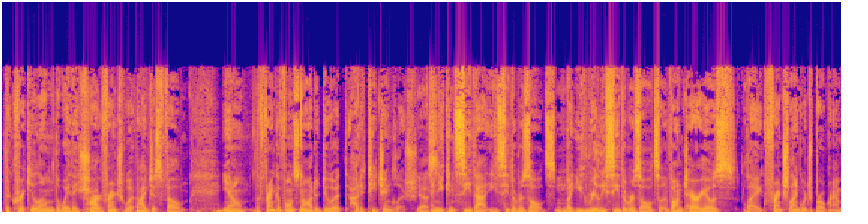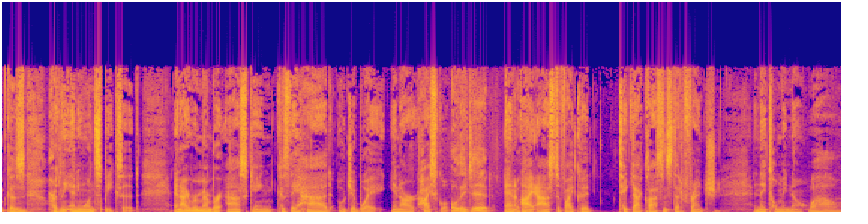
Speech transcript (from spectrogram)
the curriculum the way they taught french i just felt you know the francophones know how to do it how to teach english. Yes. and you can see that you see the results mm-hmm. but you really see the results of ontario's like french language program because mm. hardly anyone speaks it. And i remember asking because they had ojibwe in our high school. Oh, they did. and I asked if I could take that class instead of French, and they told me no. Wow.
